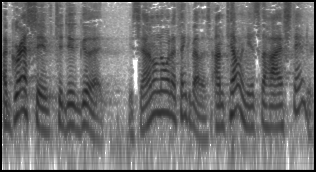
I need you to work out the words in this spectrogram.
aggressive to do good. You say, I don't know what I think about this. I'm telling you, it's the highest standard.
